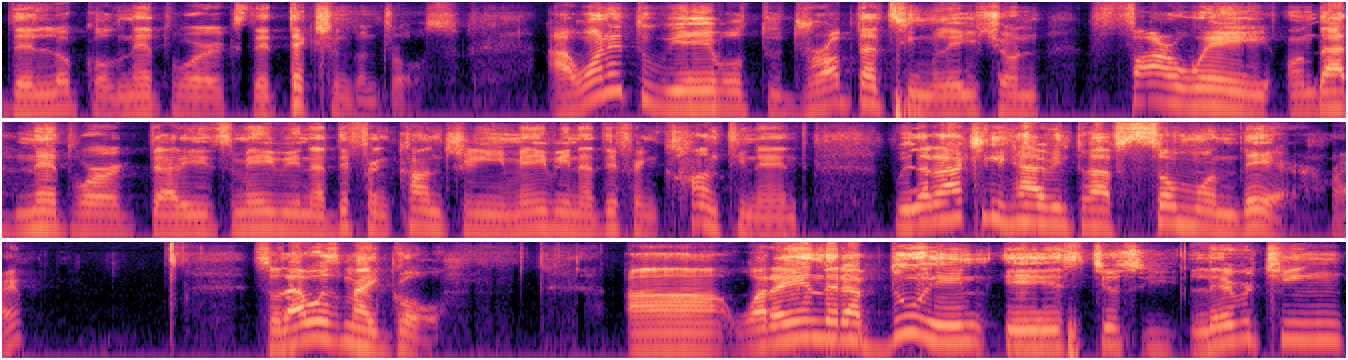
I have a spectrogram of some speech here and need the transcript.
the local network's detection controls. I wanted to be able to drop that simulation far away on that network that is maybe in a different country, maybe in a different continent, without actually having to have someone there, right? So that was my goal. Uh, what I ended up doing is just leveraging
